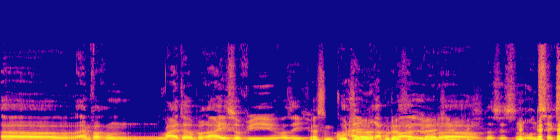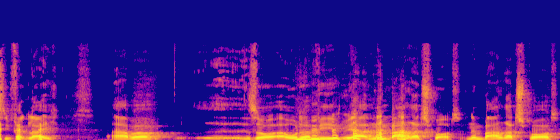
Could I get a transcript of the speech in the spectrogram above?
äh, einfach ein weiterer Bereich, so wie, was ich, Das ist ein guter- guter Vergleich oder eigentlich. das ist ein unsexy Vergleich. Aber äh, so, oder wie, ja, nimm Bahnradsport. Nimm Bahnradsport.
